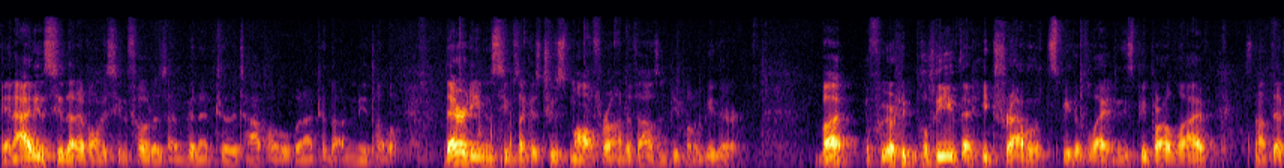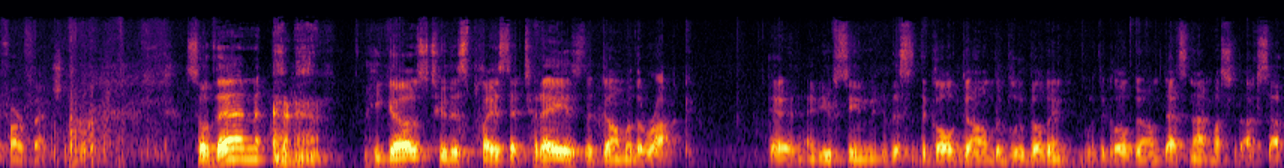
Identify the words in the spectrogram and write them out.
And I didn't see that. I've only seen photos. I've been to the top level, but not to the underneath level. There it even seems like it's too small for 100,000 people to be there. But if we already believe that he traveled at the speed of light and these people are alive, it's not that far fetched. So then he goes to this place that today is the Dome of the Rock. Okay, and you've seen this is the gold dome, the blue building with the gold dome. That's not Masjid Aqsa,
